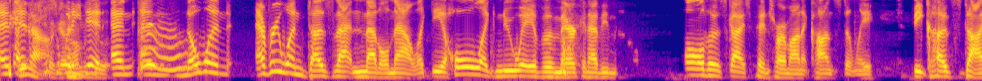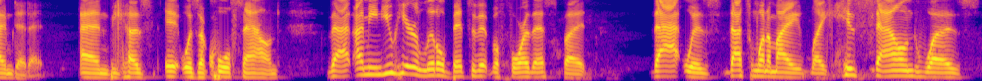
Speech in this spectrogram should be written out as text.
and Yeah. that's Like, what he did and and no one everyone does that in metal now like the whole like new wave of american heavy metal all those guys pinch harmonic constantly because dime did it and because it was a cool sound that i mean you hear little bits of it before this but that was that's one of my like his sound was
